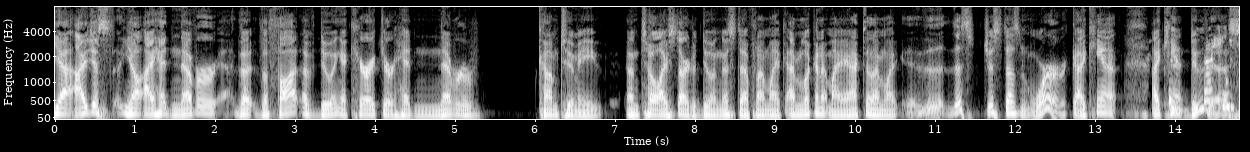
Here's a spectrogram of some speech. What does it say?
Yeah, I just you know I had never the the thought of doing a character had never come to me until I started doing this stuff, and I'm like, I'm looking at my act, and I'm like, this just doesn't work. I can't, I can't do this.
